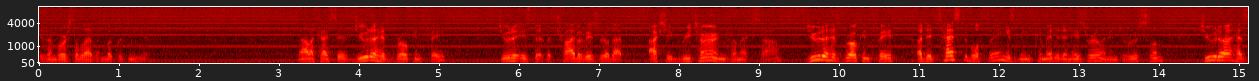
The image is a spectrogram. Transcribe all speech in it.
is in verse 11. Look with me here. Malachi says, Judah has broken faith. Judah is the, the tribe of Israel that actually returned from exile. Judah has broken faith. A detestable thing is being committed in Israel and in Jerusalem. Judah has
